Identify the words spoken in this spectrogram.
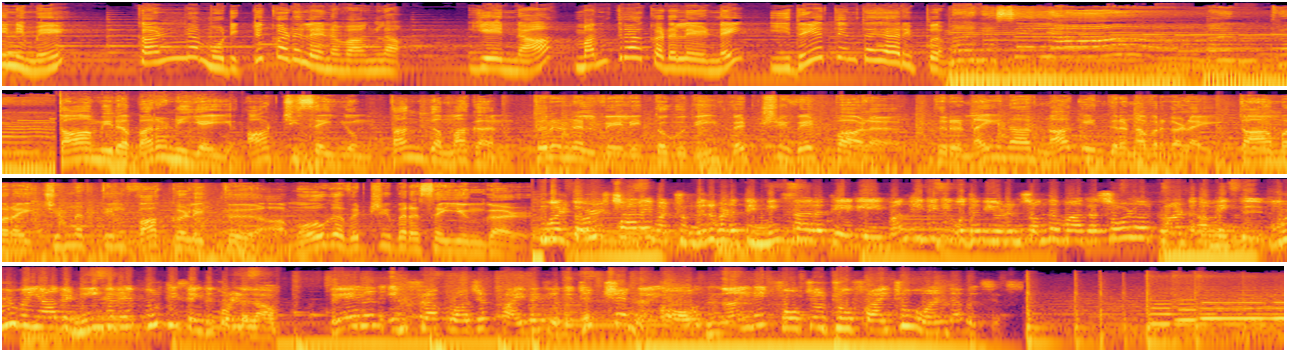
இனிமே கண்ணை மூடிட்டு கடலை எண்ணெய் வாங்கலாம். ஏன்னா மந்த்ரா கடலை எண்ணெய் இதயத்தின் தயாரிப்பு. தாமிர பரணியை ஆட்சி செய்யும் தங்க மகன் திருநெல்வேலி தொகுதி வெற்றி வேட்பாளர் திரு நயினார் நாகேந்திரன் அவர்களை தாமரை சின்னத்தில் வாக்களித்து அமோக வெற்றி பெற செய்யுங்கள். உங்கள் தொழிற்சாலை மற்றும் நிறுவனத்தின் மின்சார தேவையை வங்கி நிதி உதவியுடன் சொந்தமாக சோலார் பிளான்ட் அமைத்து முழுமையாக நீங்களே பூர்த்தி செய்து கொள்ளலாம். Valen Infra Project Private Limited, Chennai. Call 9842252166.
